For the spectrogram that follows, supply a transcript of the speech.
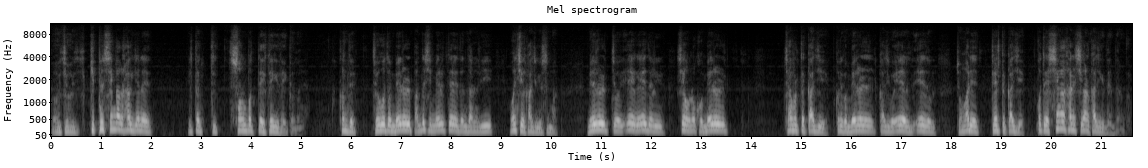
어, 저 깊은 생각을 하기 전에 일단 손부터 되게 돼 있거든요. 그런데 적어도 매를 반드시 매를 때려야 된다는 이 원칙을 가지고 있으면 매를 저 애가 애들이 세워놓고 매를 잡을 때까지 그리고 매를 가지고 애, 애들 종아리에 될 때까지 그때 생각하는 시간을 가지게 된다는 거예요.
